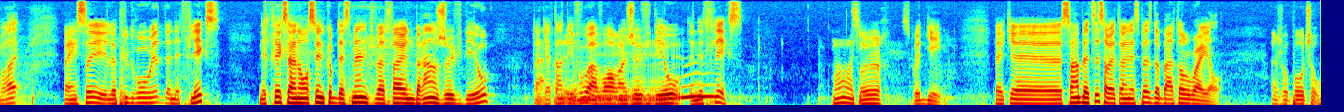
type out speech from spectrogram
Ouais. Ben, c'est le plus gros hit de Netflix. Netflix a annoncé une couple de semaines qu'il va faire une branche jeux vidéo. Fait Ah, qu'attendez-vous à avoir un jeu vidéo de Netflix Ah, sur Squid Game. Fait que, euh, semble-t-il, ça va être une espèce de Battle Royale. Ah, Je vois pas autre chose.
